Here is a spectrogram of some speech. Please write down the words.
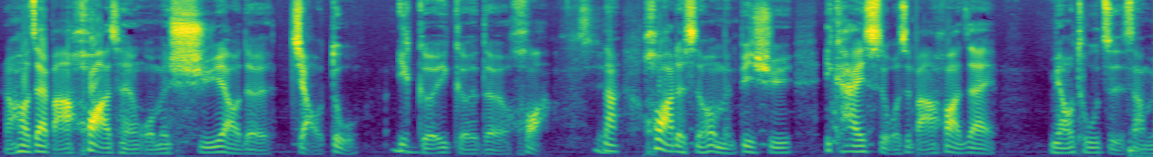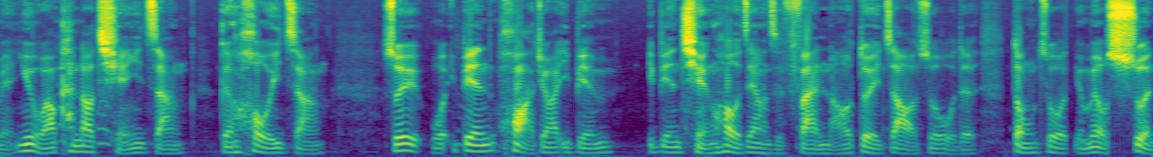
然后再把它画成我们需要的角度，一格一格的画。那画的时候，我们必须一开始我是把它画在描图纸上面，因为我要看到前一张跟后一张，所以我一边画就要一边。一边前后这样子翻，然后对照说我的动作有没有顺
